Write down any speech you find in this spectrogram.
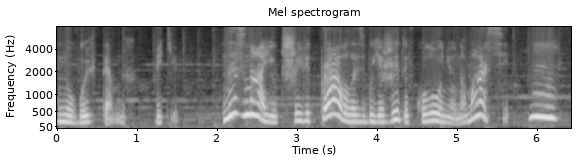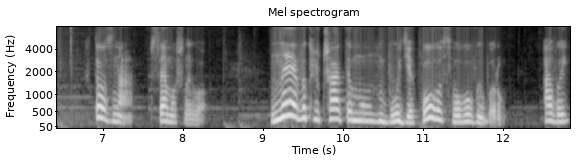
нових темних віків. Не знаю, чи відправилась би я жити в колонію на Марсі. М, Хто зна, все можливо. Не виключатиму будь-якого свого вибору. А ви?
